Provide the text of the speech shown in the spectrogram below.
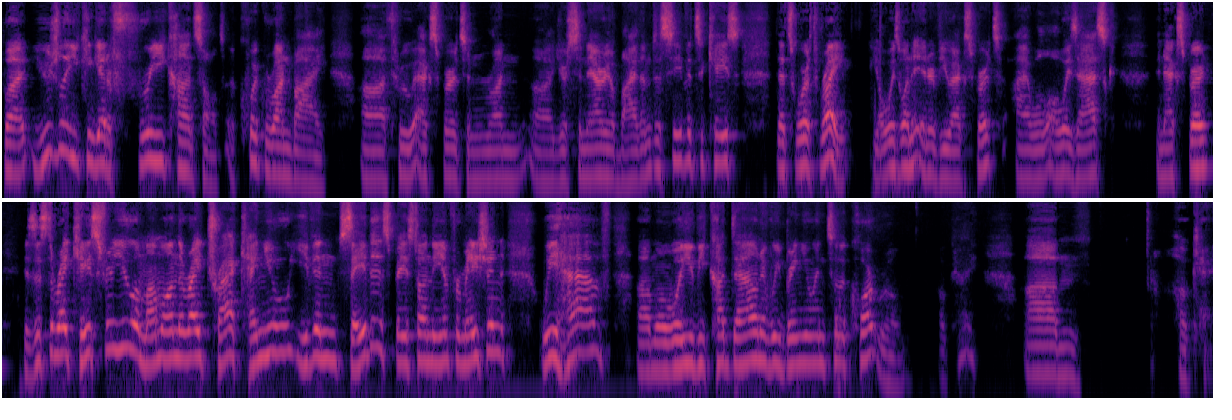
but usually you can get a free consult, a quick run by uh, through experts and run uh, your scenario by them to see if it's a case that's worth right. You always want to interview experts. I will always ask an expert, is this the right case for you? Am I on the right track? Can you even say this based on the information we have? Um, or will you be cut down if we bring you into the courtroom? Okay. Um, okay.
